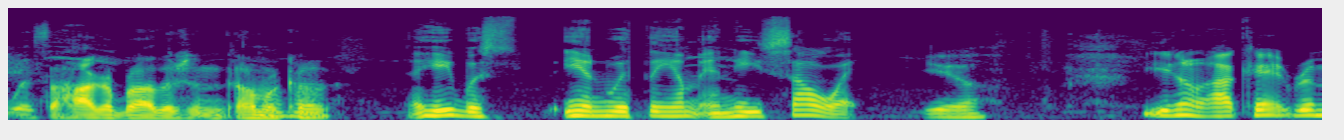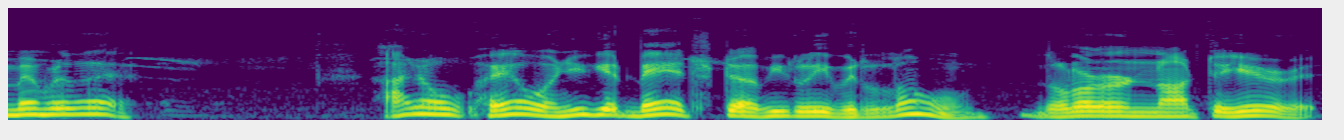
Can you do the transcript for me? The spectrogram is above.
With the Hager brothers and Elmer mm-hmm. Cook. He was in with them and he saw it. Yeah. You know, I can't remember that. I don't, hell, when you get bad stuff, you leave it alone. Learn not to hear it.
